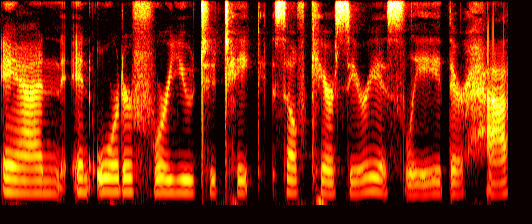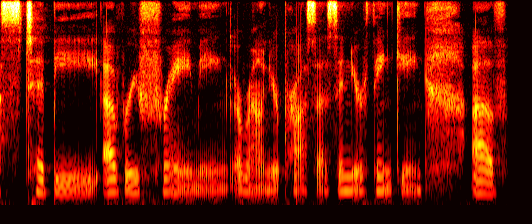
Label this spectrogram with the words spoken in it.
And in order for you to take self care seriously, there has to be a reframing around your process and your thinking of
